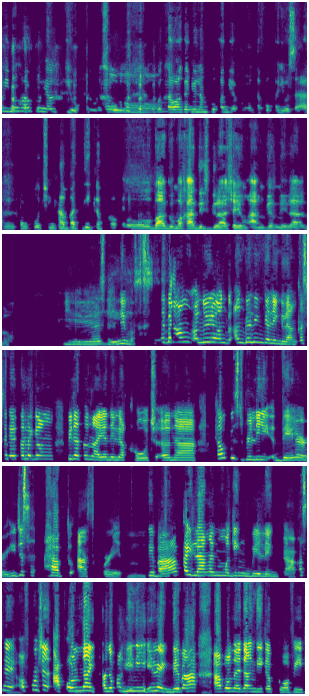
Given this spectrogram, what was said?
we know how to help you. So, Oo. tawagan nyo lang po kami o pumunta po kayo sa aming pong coaching hub at Decap Cooperative. Oo, bago makadisgrasya yung anger nila, no? Yes. Di ba? Yes. Diba ang ano yung ang, ang galing-galing lang kasi talagang pinatunayan nila coach uh, na help is really there. You just have to ask for it. Hmm. 'Di ba? Kailangan maging willing ka. Kasi of course yan, up all night. Ano pang hinihiling, 'di ba? Up all night ang Decaf Coffee.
